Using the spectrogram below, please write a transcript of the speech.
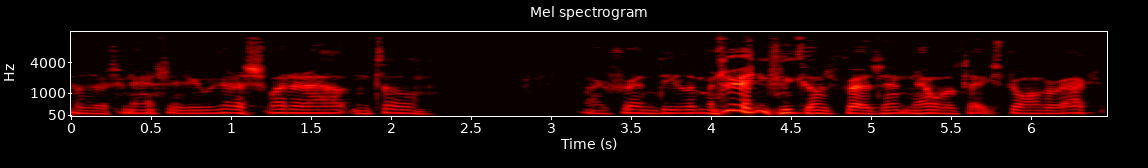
So the financial, we got to sweat it out until my friend de la Madrid becomes president, and then we'll take stronger action.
